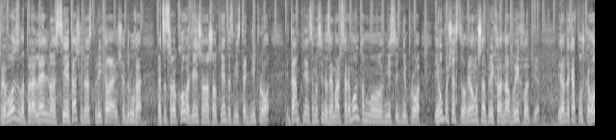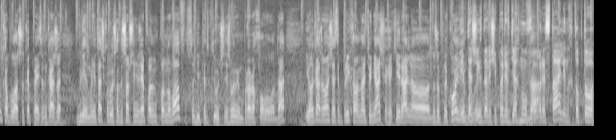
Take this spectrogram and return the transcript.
привозили, паралельно з цією тачкою до нас приїхала ще друга 540 для іншого нашого клієнта з міста Дніпро. І там клієнт самостійно займався ремонтом в місті Дніпро. І йому пощастило. В нього машина приїхала на вихлопі. І там така пушка-гонка була, що капець. Він каже: блін, мені тачка вийшла дешевше, ніж я планував собі під ключ, ніж ми їм прораховували. Да? І він каже, вона зараз приїхала на тюнячках, які реально дуже прикольні. Він теж їх, до речі, перевдягнув Да. в рестайлінг. Тобто,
